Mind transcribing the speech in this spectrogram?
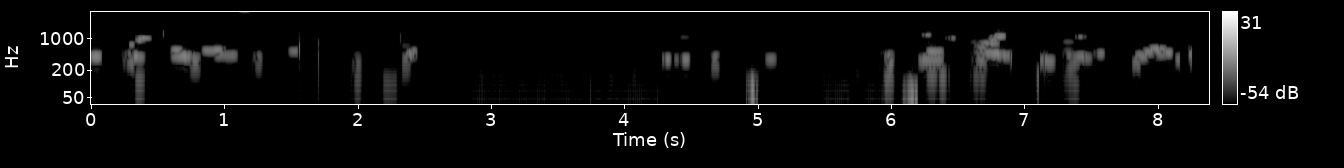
It's good for people to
